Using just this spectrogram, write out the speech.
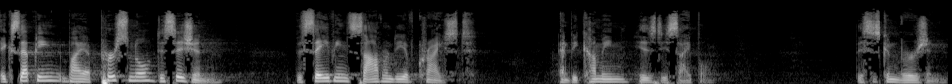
accepting by a personal decision the saving sovereignty of Christ and becoming his disciple. This is conversion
